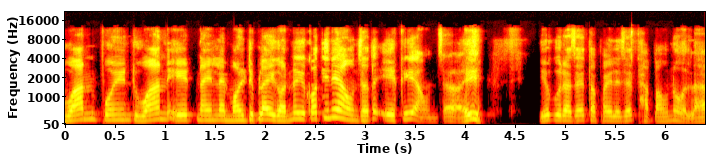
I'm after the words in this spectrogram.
one point one eight नाइनलाई मल्टिप्लाई गर्नु यो कति नै आउँछ त? एकै आउँछ है? यो कुरा चाहिँ तपाईँले चाहिँ थाहा पाउनु होला।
